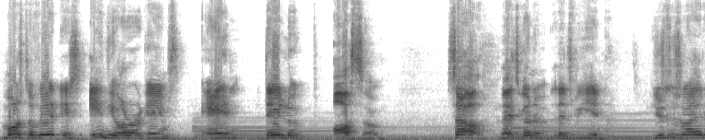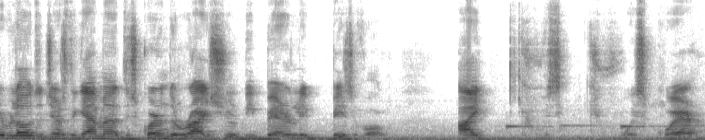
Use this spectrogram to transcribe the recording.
most of it is indie horror games, and they look awesome. So let's gonna let's begin. Use the slider below to adjust the gamma. The square on the right should be barely visible. I square?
